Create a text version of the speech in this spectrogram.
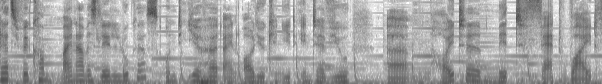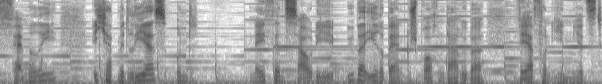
und herzlich willkommen. Mein Name ist Lele Lukas und ihr hört ein All You Can Eat Interview ähm, heute mit Fat White Family. Ich habe mit Lias und Nathan Saudi über ihre Band gesprochen, darüber, wer von ihnen jetzt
